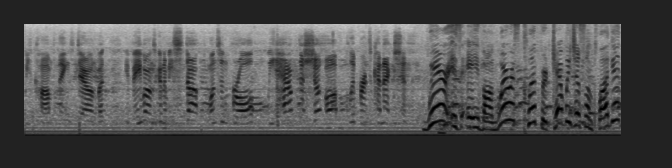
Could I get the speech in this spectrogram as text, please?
We've calmed things down, but if Avon's gonna be stopped once and for all, we have to shut off Clifford's connection. Where is Avon? Where is Clifford? Can't we just unplug it?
